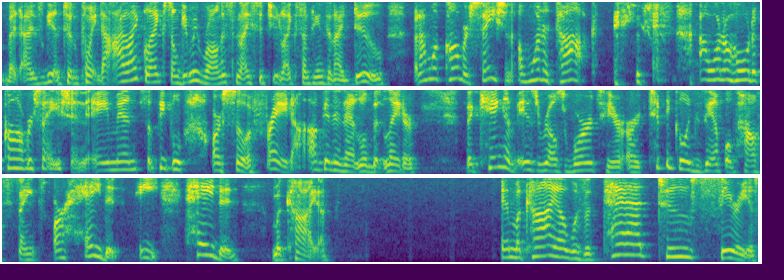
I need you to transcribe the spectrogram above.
but I was getting to the point now. I like likes. Don't get me wrong. It's nice that you like something that I do, but I want conversation. I want to talk. I want to hold a conversation. Amen. So people are so afraid. I'll get into that a little bit later. The king of Israel's words here are a typical example of how saints are hated. He hated Micaiah. And Micaiah was a tad too serious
